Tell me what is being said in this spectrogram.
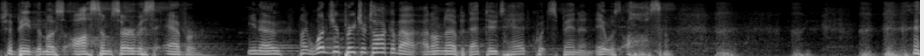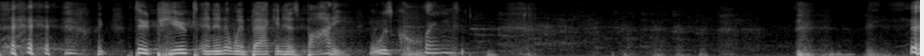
should be the most awesome service ever. You know, like, what did your preacher talk about? I don't know, but that dude's head quit spinning. It was awesome. like, dude puked and then it went back in his body. It was crazy.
